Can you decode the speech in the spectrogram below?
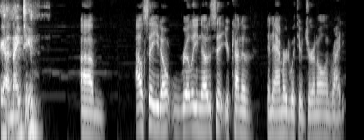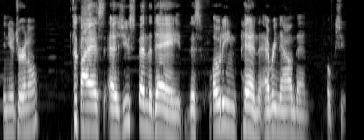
I got a 19. um, I'll say you don't really notice it. You're kind of enamored with your journal and writing in your journal. Okay. Bias, as you spend the day, this floating pen every now and then pokes you.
